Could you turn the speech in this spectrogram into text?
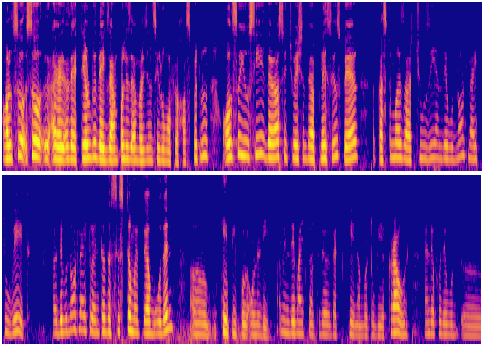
Also, so as I told you the example is emergency room of a hospital. Also you see there are situations, there are places where customers are choosy and they would not like to wait. Uh, they would not like to enter the system if there are more than uh, k people already. I mean they might consider that k number to be a crowd and therefore, they would uh,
